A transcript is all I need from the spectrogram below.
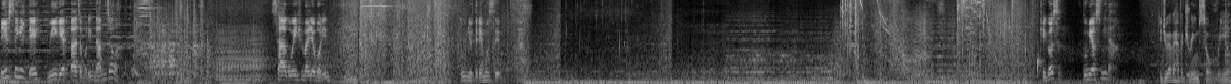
일생일대 위기에 빠져버린 남자와 사고에 휘말려버린 동료들의 모습 그것은 꿈이었습니다. Did you ever have a dream so real?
